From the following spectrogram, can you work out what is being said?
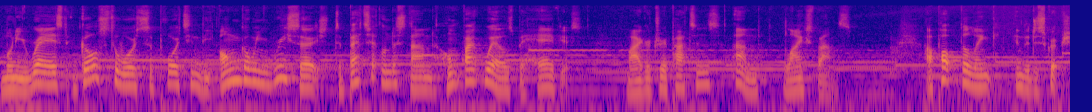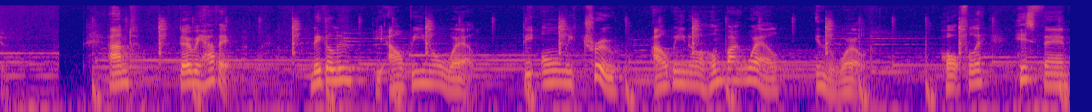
Money raised goes towards supporting the ongoing research to better understand humpback whales' behaviours, migratory patterns and lifespans. I'll pop the link in the description. And there we have it. Migaloo the albino whale, the only true albino humpback whale in the world. Hopefully, his fame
